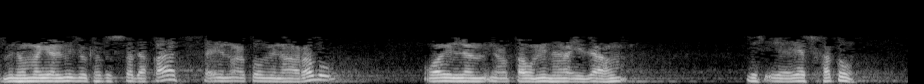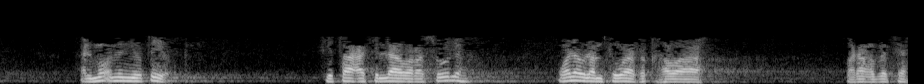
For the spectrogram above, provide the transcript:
منهم من يلمزك في الصدقات فإن أعطوا منها رضوا وإن لم يعطوا منها إذا هم يسخطون. المؤمن يطيع في طاعة الله ورسوله ولو لم توافق هواه ورغبته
